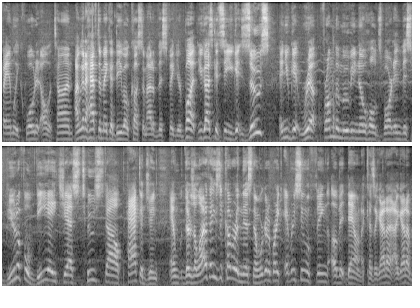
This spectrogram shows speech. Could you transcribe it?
family quote it all the time. I'm to have to make a Debo custom out of this figure, but you guys can see you get Zeus and you get Rip from the movie No Holds Barred in this beautiful VHS 2 style packaging, and there's a lot of things to cover in this. Now, we're to break every single thing of it down, because I gotta, I gotta,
